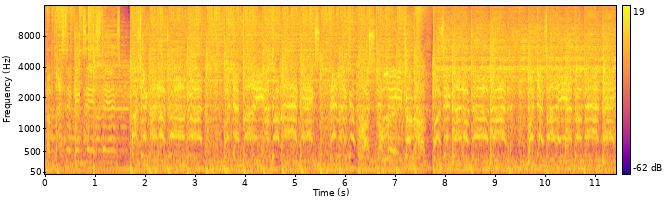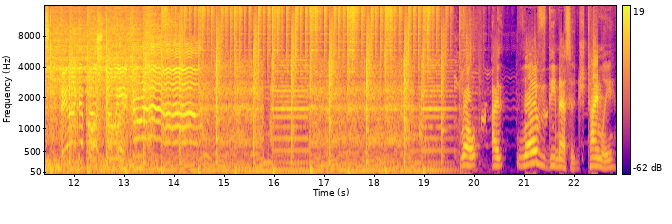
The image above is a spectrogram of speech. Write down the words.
of plastic existence. Well, I love the message. Timely.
